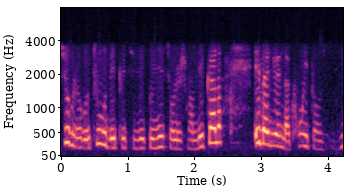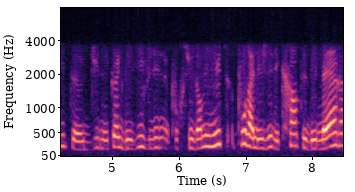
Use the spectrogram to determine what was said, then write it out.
sur le retour des petits écoliers sur le chemin de l'école, Emmanuel Macron est en visite d'une école des Yvelines, poursuit 20 minutes, pour alléger les craintes des maires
